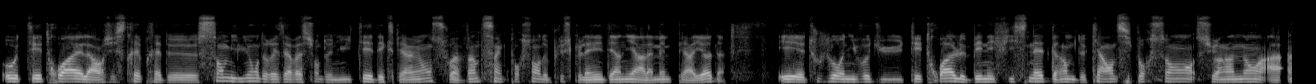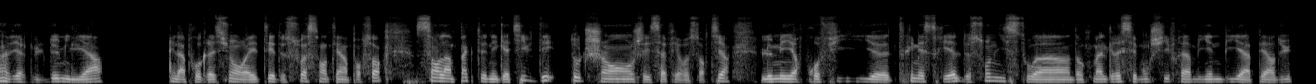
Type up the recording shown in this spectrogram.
Au T3, elle a enregistré près de 100 millions de réservations de nuitées et d'expérience, soit 25% de plus que l'année dernière à la même période. Et toujours au niveau du T3, le bénéfice net grimpe de 46% sur un an à 1,2 milliard la progression aurait été de 61% sans l'impact négatif des taux de change et ça fait ressortir le meilleur profit euh, trimestriel de son histoire. Donc malgré ces bons chiffres, Airbnb a perdu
